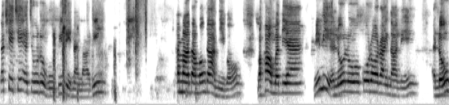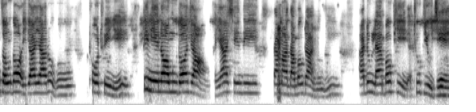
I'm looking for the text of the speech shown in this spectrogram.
မဖြစ်ခြင်းအကျိုးတို့ကိုပြီးစေနိုင်ပါသည်အမှန်တန်ဗုဒ္ဓအမိကိုမဖောက်မပြန်မိမိအလိုလိုကိုတော်တိုင်းသာလျှင် အလုံးစုံသောအရာရာတို့ကိုထိုးထွင်း၍တည်မြင်တော်မူသောကြောင့်ဘုရားရှင်သည်တမ္မာတန်ဗုဒ္ဓမြည်အတုလံဘုတ်ဖြင့်အထူးပြုခြင်း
